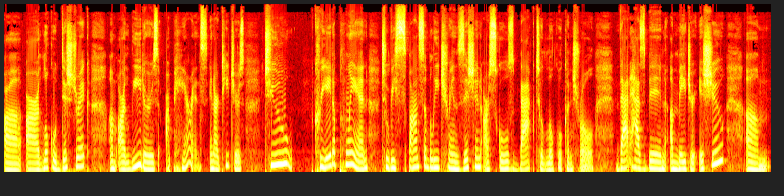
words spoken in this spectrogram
uh, our local district, um, our leaders, our parents, and our teachers to create a plan to responsibly transition our schools back to local control. That has been a major issue. Um,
